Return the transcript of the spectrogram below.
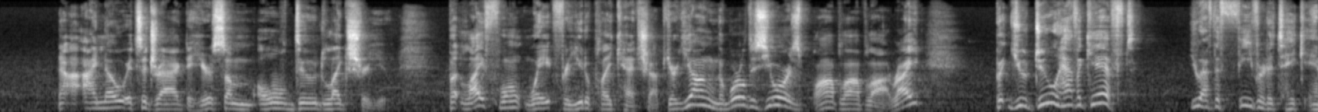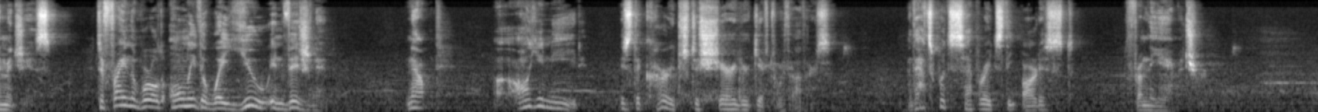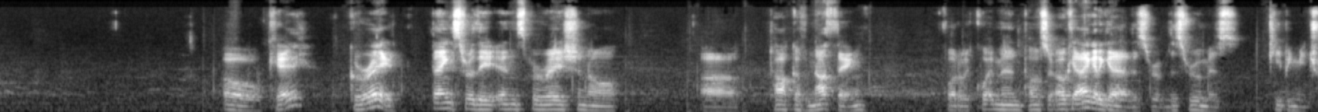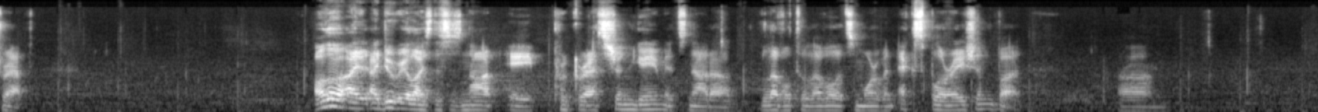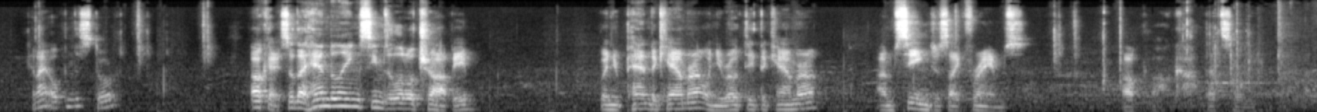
Now, I I know it's a drag to hear some old dude lecture you, but life won't wait for you to play catch up. You're young, the world is yours, blah, blah, blah, right? But you do have a gift. You have the fever to take images, to frame the world only the way you envision it. Now, all you need is the courage to share your gift with others. And that's what separates the artist from the amateur. Okay, great. Thanks for the inspirational uh, talk of nothing. Photo equipment, poster. Okay, I gotta get out of this room. This room is keeping me trapped. Although I, I do realize this is not a progression game, it's not a level to level, it's more of an exploration, but. Um, can I open this door? Okay, so the handling seems a little choppy when you pan the camera, when you rotate the camera, I'm seeing just like frames. Oh, oh god, that's so.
